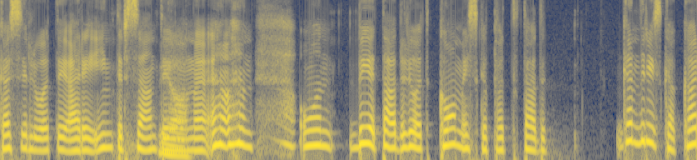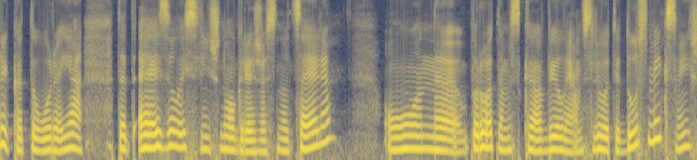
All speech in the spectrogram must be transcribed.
kas ir ļoti arī interesanti, un, un, un bija tāda ļoti komiska, pat tāda gan drīz kā karikatūra, jā, tad ēzelis viņš nogriežas no ceļa, Un, eh, protams, ka Biljams ļoti dusmīgs, viņš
